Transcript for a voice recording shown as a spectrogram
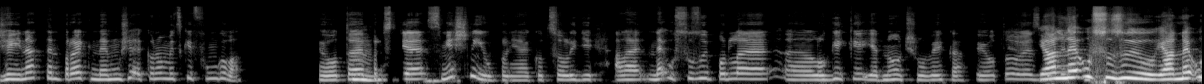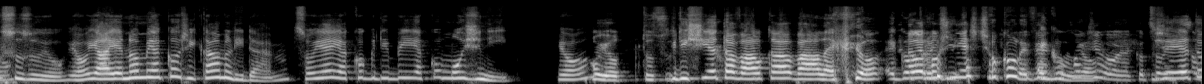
že jinak ten projekt nemůže ekonomicky fungovat. Jo, to je hmm. prostě směšný úplně, jako co lidi, ale neusuzuj podle uh, logiky jednoho člověka. Jo, to je já neusuzuju, já no. neusuzuju, jo, já jenom jako říkám lidem, co je jako kdyby jako možný. Jo? O jo to... Když je ta válka válek, jo, ego Ale proti... možný je čokoliv, ego, jako, jo. Že, jo, jako co že je to,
